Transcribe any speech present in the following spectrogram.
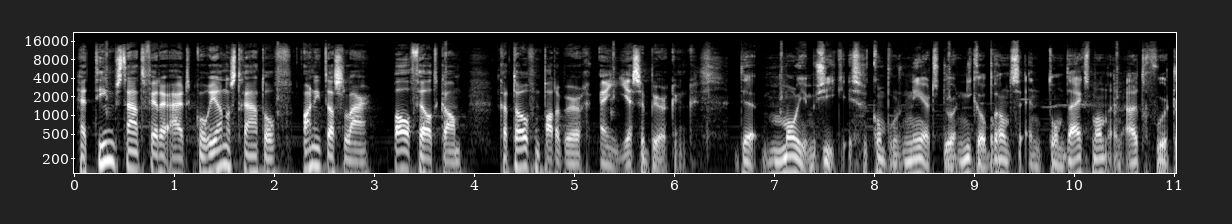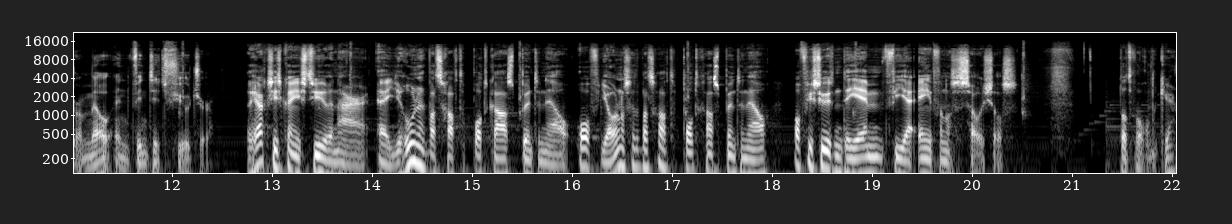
Het team bestaat verder uit Corianne Straathof, Annie Tasselaar, Paul Veldkamp, Kato van Paddenburg en Jesse Beurkunk. De mooie muziek is gecomponeerd door Nico Brandsen en Ton Dijksman en uitgevoerd door Mel en Vintage Future. Reacties kan je sturen naar uh, jeroen.watschaftepodcast.nl of jonas.watschaftepodcast.nl of je stuurt een DM via een van onze socials. Tot de volgende keer.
